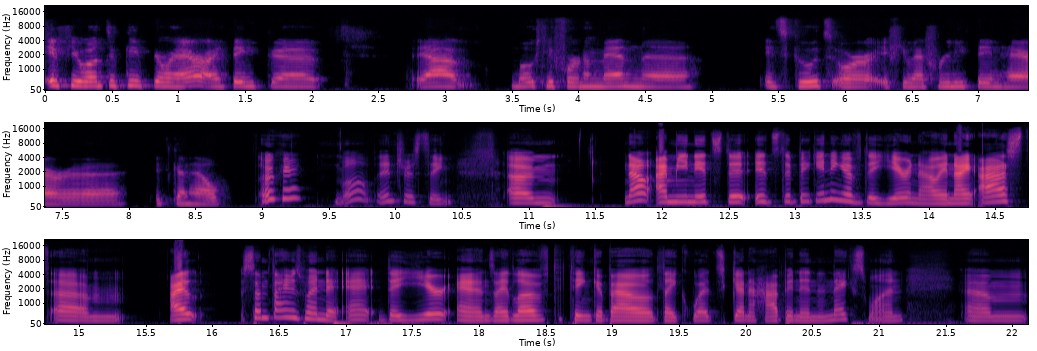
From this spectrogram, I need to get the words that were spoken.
if you want to keep your hair, I think, uh, yeah, mostly for the men, uh, it's good. Or if you have really thin hair, uh, it can help. Okay, well, interesting. Um, now, I mean, it's the it's the beginning of the year now, and I asked um I sometimes when the the year ends, I love to think about like what's gonna happen in the next one. Um,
